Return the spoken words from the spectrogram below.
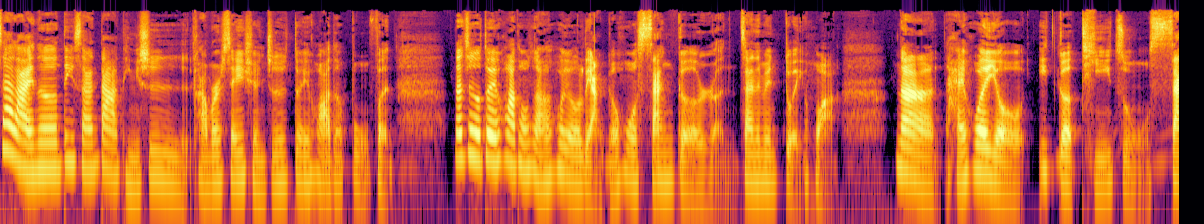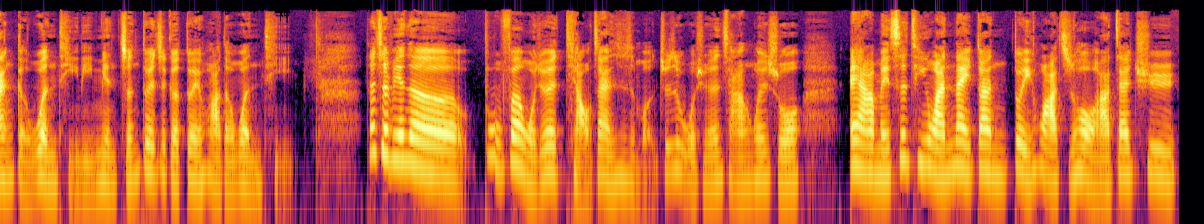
再来呢，第三大题是 conversation，就是对话的部分。那这个对话通常会有两个或三个人在那边对话，那还会有一个题组，三个问题里面针对这个对话的问题。那这边的部分，我觉得挑战是什么？就是我学生常常会说：“哎呀，每次听完那一段对话之后啊，再去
